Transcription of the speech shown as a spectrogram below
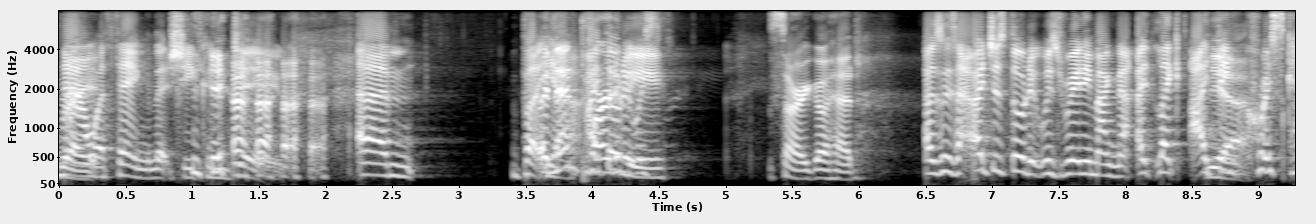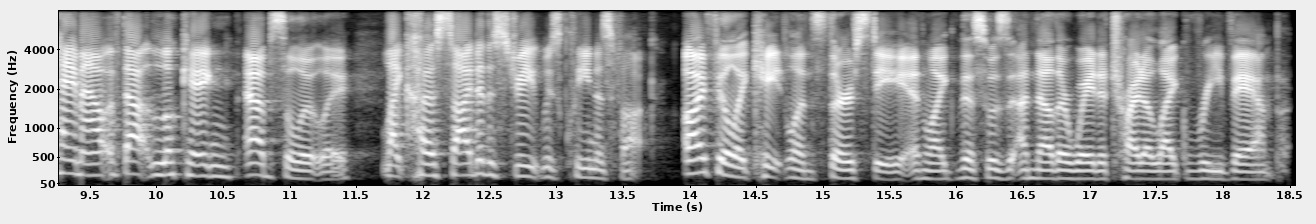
now Right. a thing that she can do. Um, but And yeah, then part I thought of it me. was. sorry, go ahead. I was gonna say, I just thought it was really magnetic. Like, I Yeah. think Kris came out of that looking Absolutely. like her side of the street was clean as fuck. I feel like Caitlyn's thirsty, and like this was another way to try to like revamp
